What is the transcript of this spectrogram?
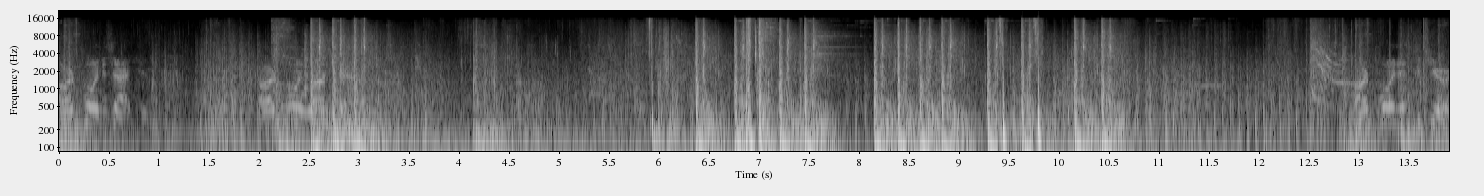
Hardpoint is active. Hardpoint locked down. Hardpoint is secure.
